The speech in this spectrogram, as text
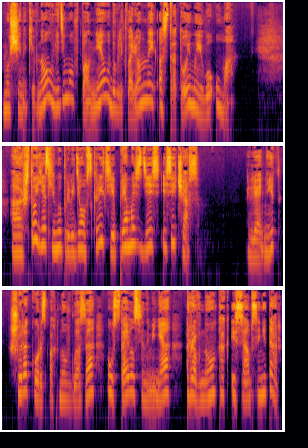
Мужчина кивнул, видимо, вполне удовлетворенный остротой моего ума. А что, если мы проведем вскрытие прямо здесь и сейчас? Леонид, широко распахнув глаза, уставился на меня, равно как и сам санитар,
